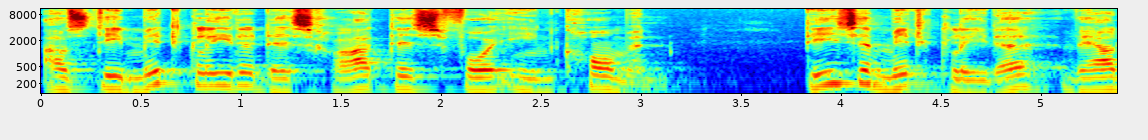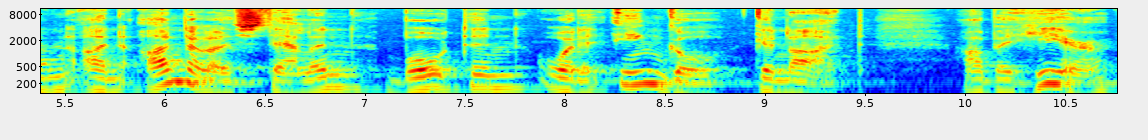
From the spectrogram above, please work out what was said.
als die Mitglieder des Rates vor ihn kommen. Diese Mitglieder werden an anderen Stellen Boten oder Engel genannt, aber hier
